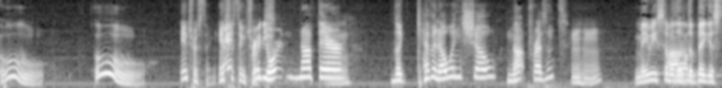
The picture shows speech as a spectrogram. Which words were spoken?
Ooh, ooh, interesting, interesting choice. Randy Orton not there. Mm-hmm. The Kevin Owens show not present. Mm-hmm. Maybe some of the, the Um, biggest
